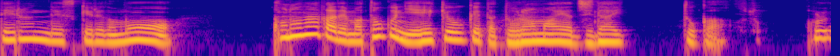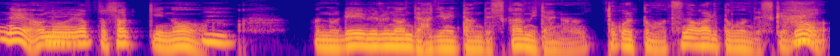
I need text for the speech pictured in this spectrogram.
てるんですけれども、この中でまあ特に影響を受けたドラマや時代とか、これね、あの、うん。やっぱさっきの、うん、あの、レーベルなんで始めたんですか？みたいなところともつながると思うんですけど、はい。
